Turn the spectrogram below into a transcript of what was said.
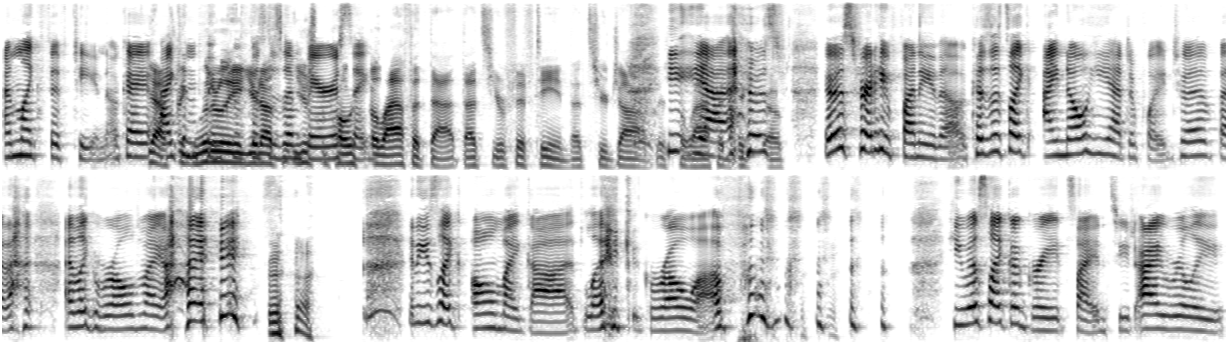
I'm like 15, okay? Yeah, I can like, literally, think you're that not this is you're supposed embarrassing." to laugh at that. That's your 15. That's your job. is to He- laugh yeah, at it was it was pretty funny though, because it's like I know he had to point to it, but I, I like rolled my eyes, and he's like, "Oh my god, like grow up." he was like a great science teacher. I really,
